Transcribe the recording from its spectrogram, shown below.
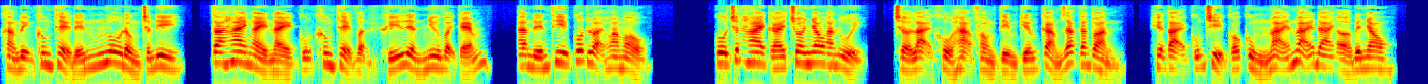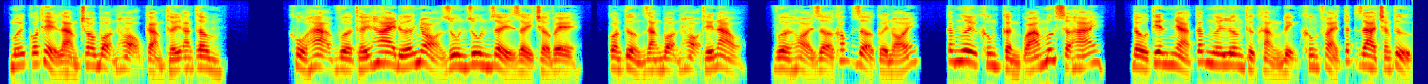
khẳng định không thể đến ngô đồng chấn đi, ta hai ngày này cũng không thể vận khí liền như vậy kém, ăn đến thi cốt loại hoa màu. Cô chất hai cái cho nhau ăn ủi, trở lại khổ hạ phòng tìm kiếm cảm giác an toàn, hiện tại cũng chỉ có cùng mãi mãi đai ở bên nhau, mới có thể làm cho bọn họ cảm thấy an tâm. Khổ hạ vừa thấy hai đứa nhỏ run run rẩy rẩy trở về, còn tưởng rằng bọn họ thế nào, vừa hỏi dở khóc dở cười nói, các ngươi không cần quá mức sợ hãi, đầu tiên nhà các ngươi lương thực khẳng định không phải tất ra trang tử,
